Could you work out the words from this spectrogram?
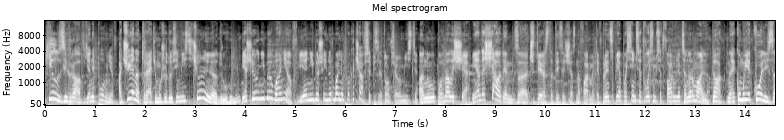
кіл зіграв, я не помнив. А чого я на третьому ще досі місці? Чого не на другому? Я ж його ніби обганяв. Я ніби ще й нормально прокачався після того всього місця. А ну, погнали ще. Мені треба ще один за 400 тисяч зараз нафармити. В принципі, я по 70-80 фармлю. Це нормально. Так, на якому я колі зараз?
